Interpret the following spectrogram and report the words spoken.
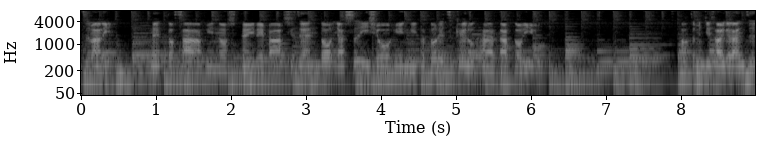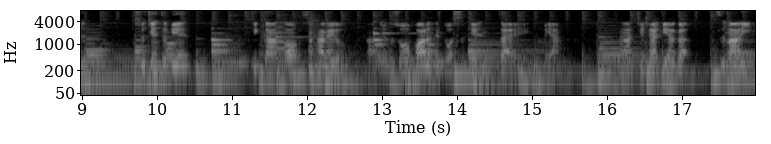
つまり、ネットサーフィンをしていれば自然と安い商品にたどり着けるからだという。好，这边介绍一个单字，时间这边，時間を割かれる啊，就是说花了很多时间在怎么样。那接下来第二个，芝麻里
